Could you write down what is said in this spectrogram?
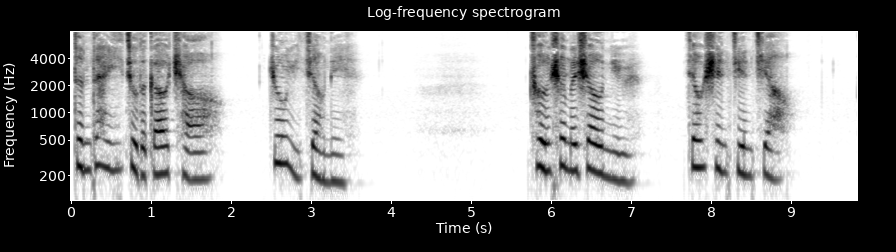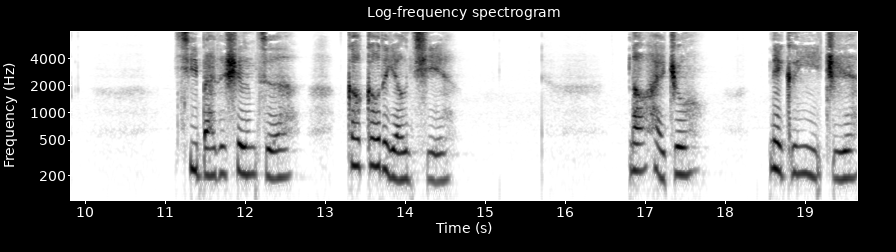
等待已久的高潮终于降临。床上的少女娇声尖叫，细白的身子高高的扬起，脑海中那根一直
